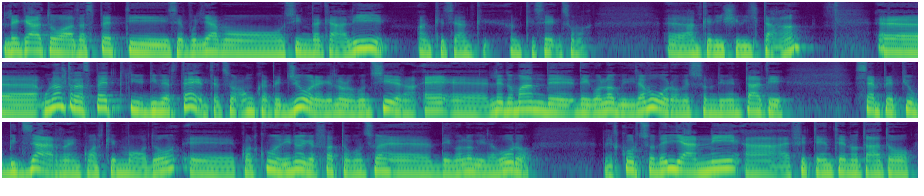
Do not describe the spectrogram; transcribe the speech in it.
legato ad aspetti, se vogliamo, sindacali, anche se, anche, anche se insomma, eh, anche di civiltà. Eh, un altro aspetto divertente, insomma, comunque peggiore che loro considerano è eh, le domande dei colloqui di lavoro che sono diventati sempre più bizzarre in qualche modo. Qualcuno di noi che ha fatto consum- eh, dei colloqui di lavoro nel corso degli anni ha effettivamente notato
